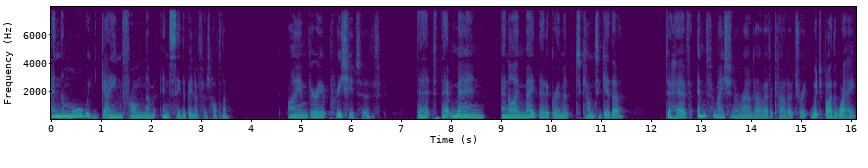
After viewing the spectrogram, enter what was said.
and the more we gain from them and see the benefit of them. I am very appreciative that that man and I made that agreement to come together to have information around our avocado tree, which, by the way,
